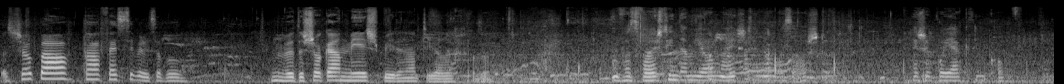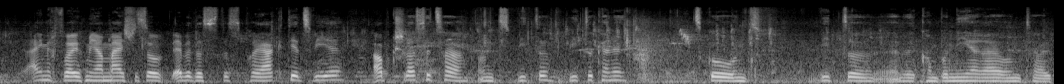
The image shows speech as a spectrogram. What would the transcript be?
sind schon ein paar, paar Festivals, aber wir würden schon gerne mehr spielen natürlich. Also, Und was freust du in diesem Jahr am meisten was ansteht? Hast du ein Projekt im Kopf? Eigentlich freue ich mich am meisten so, eben das, das Projekt jetzt wie abgeschlossen zu haben und weiter, weiter können zu gehen und weiter eben komponieren und halt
